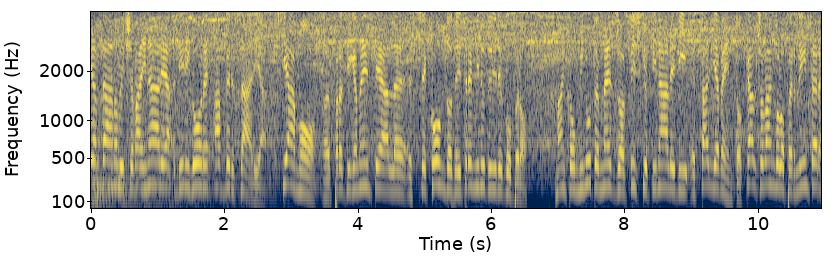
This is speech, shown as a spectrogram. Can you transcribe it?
anche Andanovic va in area di rigore avversaria. Siamo eh, praticamente al secondo dei tre minuti di recupero. Manca un minuto e mezzo al fischio finale di Tagliavento. Calcio d'angolo per l'Inter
